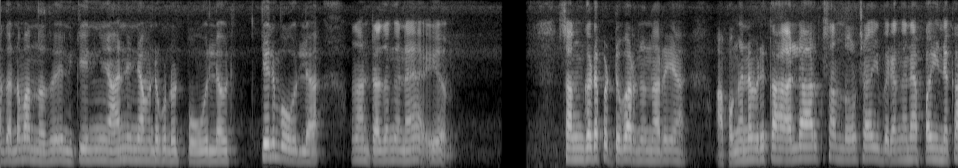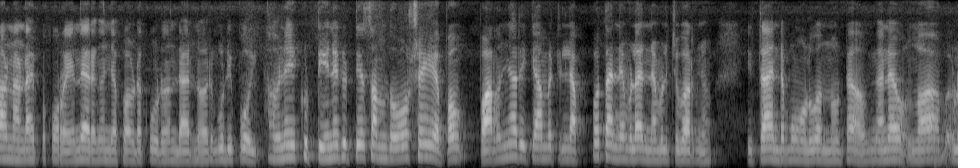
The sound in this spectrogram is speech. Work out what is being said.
അതാണ് വന്നത്. എനിക്ക് ഇനി ഞാൻ ഇനി അവന്റെ കൂടെ പോവില്ല ഒരിക്കലും പോവില്ല എന്നിട്ട് അതങ്ങനെ സങ്കടപ്പെട്ട് പറഞ്ഞു എന്നറിയാം? അപ്പം അങ്ങനെ അവർ എല്ലാവർക്കും സന്തോഷമായി. ഇവരങ്ങനെ അപ്പം ഇതിനെ കാണാണ്ടായപ്പോൾ കുറേ നേരം കഴിഞ്ഞപ്പോൾ അവിടെ കൂടെ ഉണ്ടായിരുന്നവരും കൂടി പോയി. അവനെ ഈ കുട്ടീനെ കിട്ടിയ സന്തോഷമായി അപ്പം പറഞ്ഞറിയിക്കാൻ പറ്റില്ല. അപ്പോൾ തന്നെ ഇവൾ എന്നെ വിളിച്ചു പറഞ്ഞു. ഇത്ത എന്റെ മോൾ വന്നു അങ്ങനെ ഇവൾ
